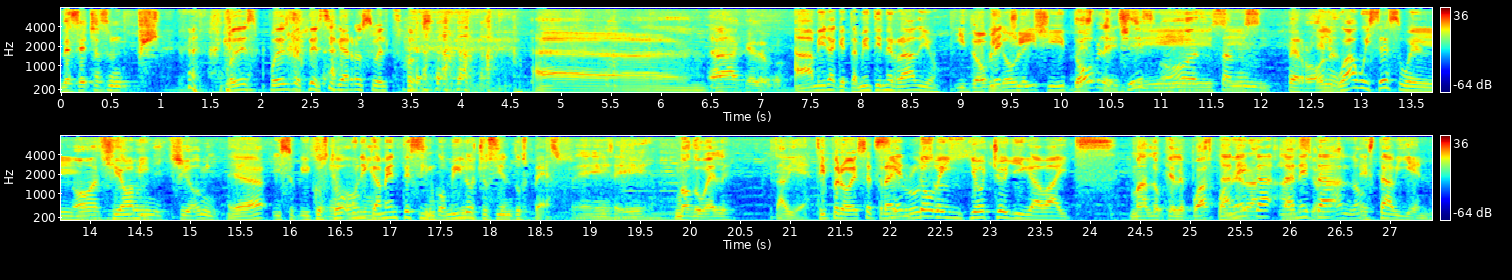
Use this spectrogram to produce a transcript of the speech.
Les echas un... Puedes, puedes vender cigarros sueltos. Ah, Ah, qué loco. ah, mira que también tiene radio. Y doble chip. Doble este, chip. Sí, están sí, sí. ¿El Huawei es eso el No, Xiaomi? Xiaomi. Ya, y, y costó Xiaomi. únicamente 5.800 pesos. Sí. No duele. Está bien. Sí, pero ese trae rusos. 128 gigabytes. Más lo que le puedas La poner neta, a- la neta adicional, ¿no? está bien.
